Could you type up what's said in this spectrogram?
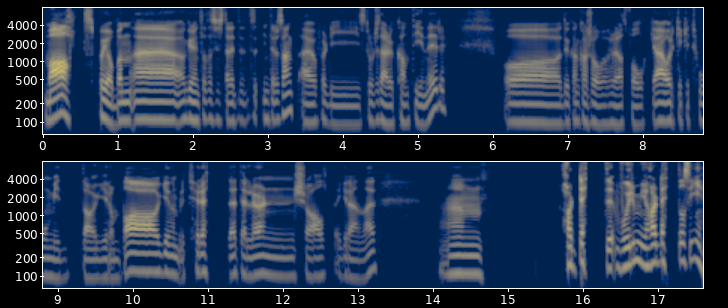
Mat på jobben. eh, og grunnen til at jeg syns det er litt interessant, er jo fordi stort sett er det jo kantiner. Og du kan kanskje overhøre at folk Jeg orker ikke to middager om dagen og blir trøtt etter lunsj og alt det greiene der. Um, har dette Hvor mye har dette å si?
